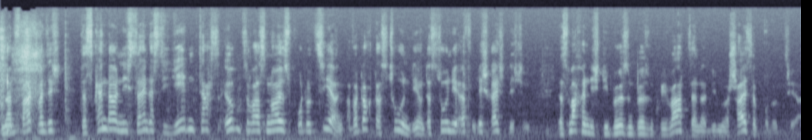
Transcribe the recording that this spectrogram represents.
Und dann fragt man sich, das kann doch nicht sein, dass die jeden Tag irgend so was Neues produzieren. Aber doch, das tun die und das tun die Öffentlich-Rechtlichen. Das machen nicht die bösen, bösen Privatsender, die nur Scheiße produzieren.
